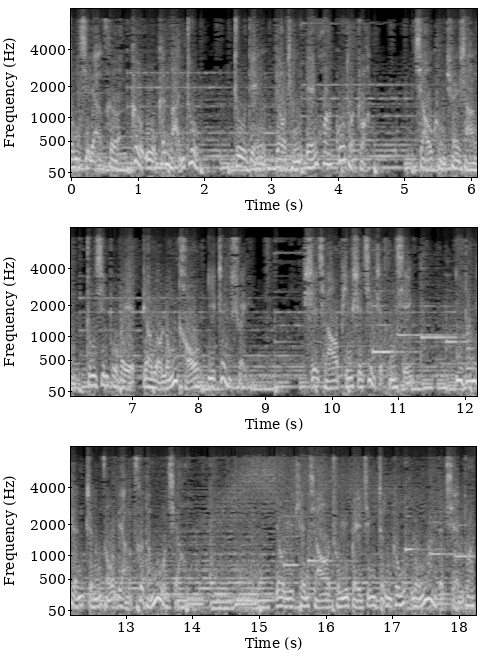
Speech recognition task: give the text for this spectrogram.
东西两侧各五根栏柱。柱顶雕成莲花骨朵状，桥孔圈上中心部位雕有龙头以镇水。石桥平时禁止通行，一般人只能走两侧的木桥。由于天桥处于北京正中龙脉的前端，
